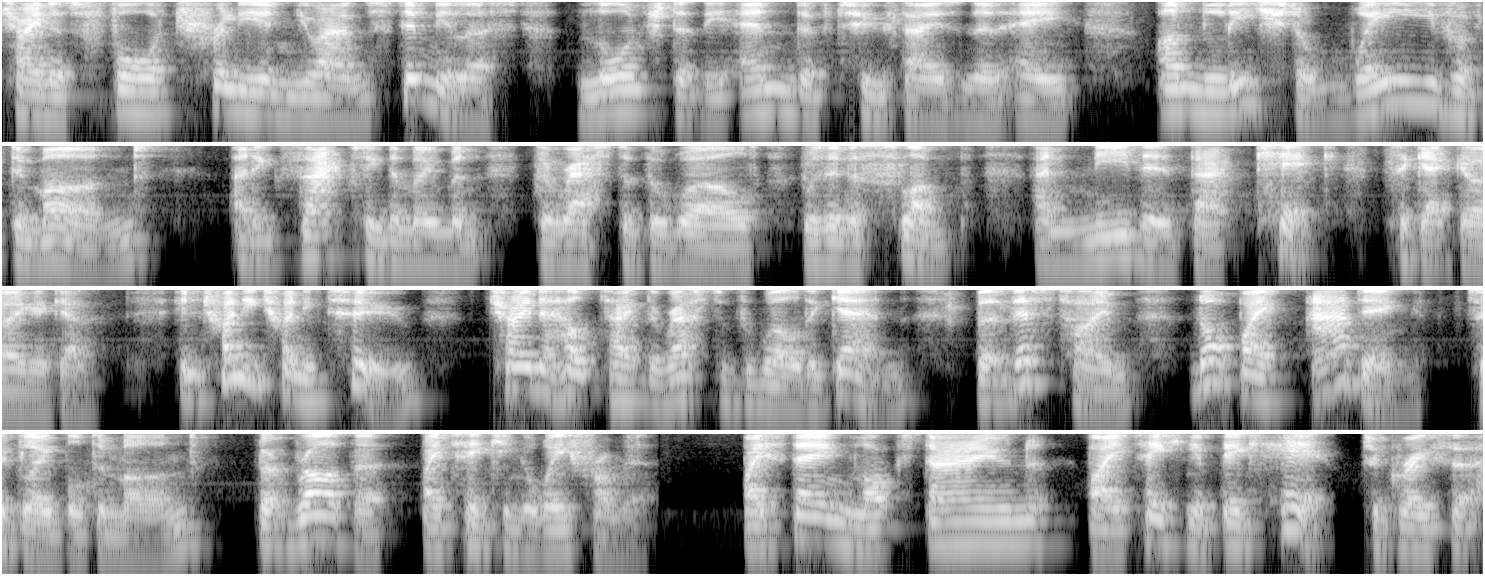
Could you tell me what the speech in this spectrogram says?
China's 4 trillion yuan stimulus launched at the end of 2008 unleashed a wave of demand at exactly the moment the rest of the world was in a slump and needed that kick to get going again. In 2022, China helped out the rest of the world again, but this time not by adding to global demand, but rather by taking away from it. By staying locked down, by taking a big hit to growth at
